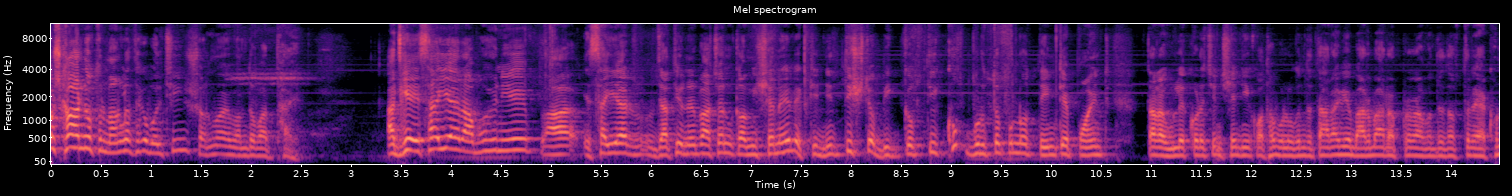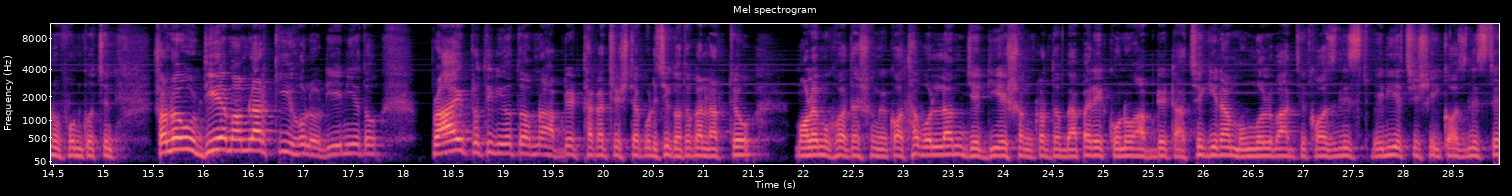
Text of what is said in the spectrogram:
নমস্কার, নতুন বাংলা থেকে বলছি সন্ময় বন্দ্যোপাধ্যায়। আজকে এসআইআর আবহ নিয়ে এসআইআর জাতীয় নির্বাচন কমিশনের একটি নির্দিষ্ট বিজ্ঞপ্তি, খুব গুরুত্বপূর্ণ তিনটে পয়েন্ট তারা উল্লেখ করেছেন সে নিয়ে কথা বলব। কিন্তু তার আগে বারবার আপনারা আমাদের দপ্তরে এখনও ফোন করছেন। সন্ময়বাবু, ডিএ মামলার কি হলো? ডিএ নিয়ে তো প্রায় প্রতিনিয়ত আমরা আপডেট থাকার চেষ্টা করেছি। গতকাল রাত্রেও মলয় মুখোপাধ্যায়ের সঙ্গে কথা বললাম যে ডিএ সংক্রান্ত ব্যাপারে কোনো আপডেট আছে কি না মঙ্গলবার যে কজ লিস্ট বেরিয়েছে, সেই কজ লিস্টে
